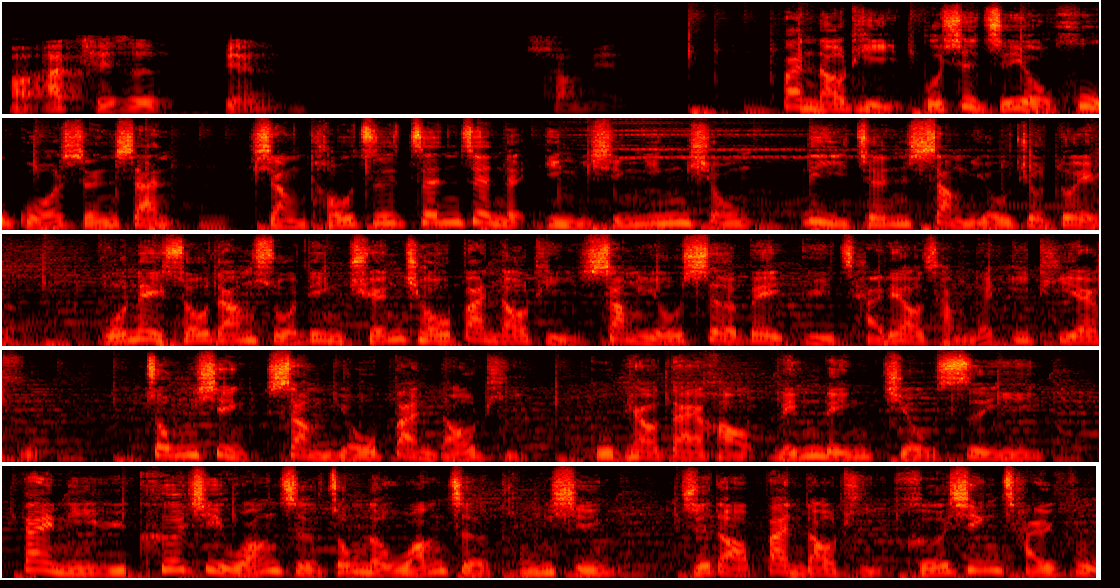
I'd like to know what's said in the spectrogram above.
好啊，其实贬双面。半导体不是只有护国神山，想投资真正的隐形英雄，力争上游就对了。国内首档锁定全球半导体上游设备与材料厂的 ETF，中信上游半导体股票代号零零九四一，带你与科技王者中的王者同行，指导半导体核心财富。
